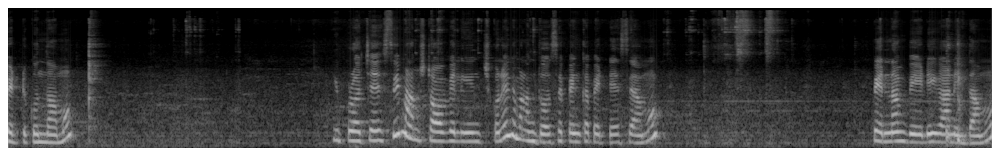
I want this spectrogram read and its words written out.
పెట్టుకుందాము. ఇప్పుడు వచ్చేసి మనం స్టవ్ వెలిగించుకొని మనం దోశ పెంక పెట్టేసాము. పెన్నం వేడి కానిద్దాము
